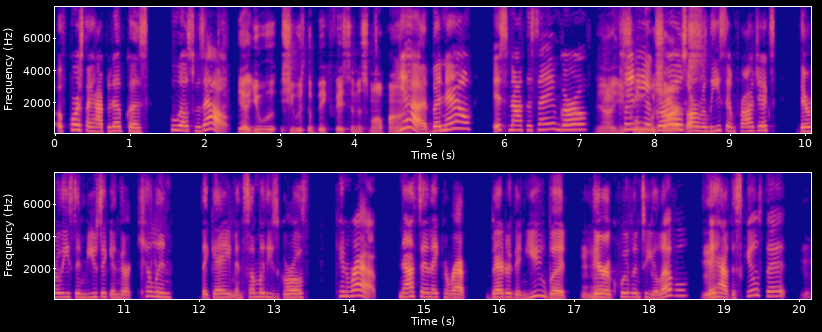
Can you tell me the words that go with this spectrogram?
Of course they hyped it up because who else was out? yeah. You she was the big fish in the small pond. Yeah, but now it's not the same, girl. you Plenty of girls sharks. are releasing projects. They're releasing music and they're killing the game. And some of these girls can rap. Not saying they can rap better than you, but Mhm. they're equivalent to your level. Yeah. They have the skill set. Yeah.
